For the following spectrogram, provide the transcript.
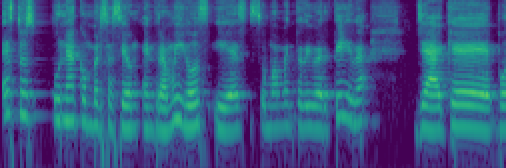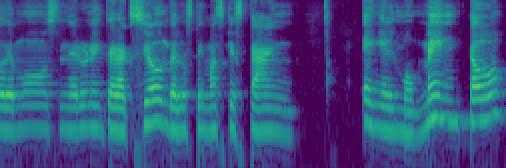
esto es una conversación entre amigos y es sumamente divertida ya que podemos tener una interacción de los temas que están en el momento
